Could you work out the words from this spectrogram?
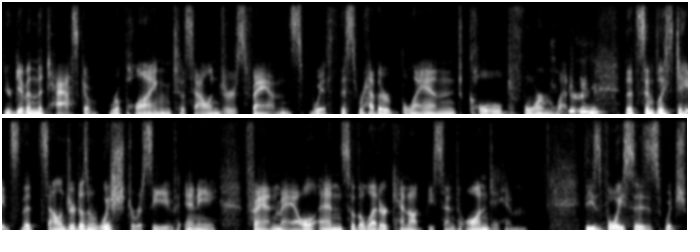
you're given the task of replying to Salinger's fans with this rather bland, cold form letter that simply states that Salinger doesn't wish to receive any fan mail, and so the letter cannot be sent on to him these voices which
